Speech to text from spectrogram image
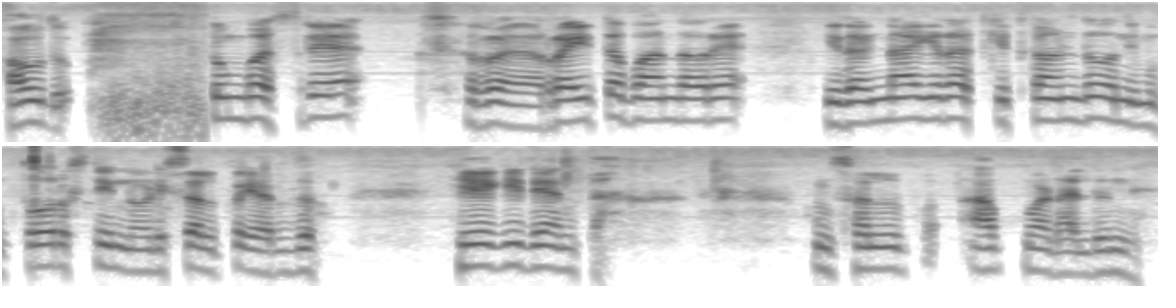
ಹೌದು. ಕುಟುಂಬಸ್ಥರೇ ರ- ರೈತ ಬಾಂಧವರೇ, ಇದು ಹಣ್ಣಾಗಿರೋ ಕಿತ್ಕೊಂಡು ನಿಮಗೆ ತೋರಿಸ್ತೀನಿ ನೋಡಿ ಸ್ವಲ್ಪ ಎರ್ದು. ಹೇಗಿದೆ ಅಂತ. ಒಂದು ಸ್ವಲ್ಪ ಆಫ್ ಮಾಡ ಅದನ್ನೇ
